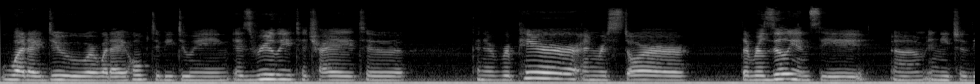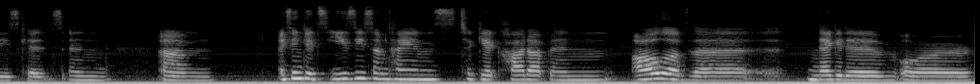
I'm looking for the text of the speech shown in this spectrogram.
what I do or what I hope to be doing is really to try to kind of repair and restore the resiliency um, in each of these kids. And um, I think it's easy sometimes to get caught up in all of the negative or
